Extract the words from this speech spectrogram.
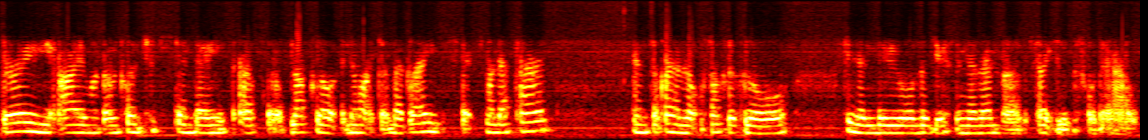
three, I was unconscious for 10 days. I've got a blood clot in the right side of my brain, affects my left hand, and so I kind of knocked off the claw. Seen a neurologist in November, straight before they're out.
